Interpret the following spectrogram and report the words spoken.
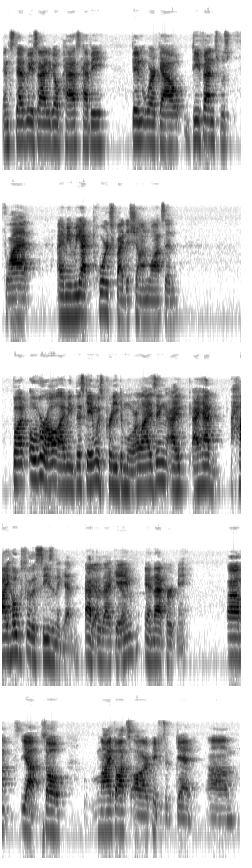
instead, we decided to go pass heavy. Didn't work out. Defense was flat. I mean, we got torched by Deshaun Watson. But overall, I mean, this game was pretty demoralizing. I I had high hopes for the season again after Yeah, that game, and that hurt me. Um, yeah. So my thoughts are Patriots are dead. Um,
